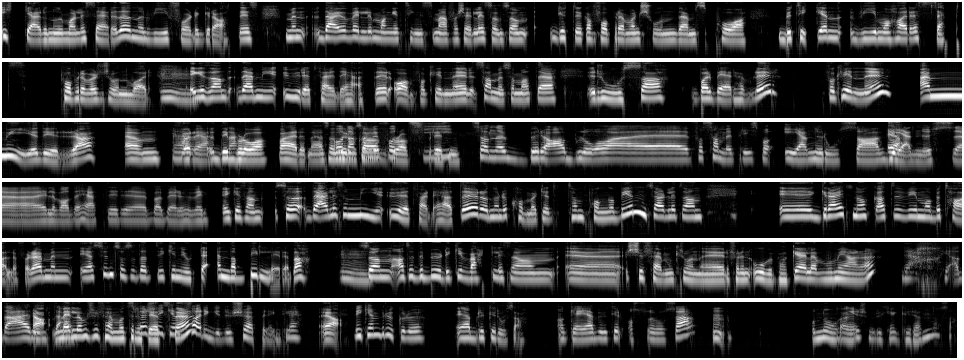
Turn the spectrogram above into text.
ikke er å normalisere det når vi får det gratis. Men det er jo veldig mange ting som er forskjellig. Sånn som gutter kan få prevensjonen deres på butikken. Vi må ha resept på prevensjonen vår. Mm. Ikke sant? Det er mye urettferdigheter overfor kvinner. Samme som at det, rosa barberhøvler for kvinner er mye dyrere enn for de blå for herrene. Sånn Og da kan du få ti sånne bra blå eh, for samme pris for én rosa Venus, ja. eller hva det heter, eh, barberhøvel. Ikke sant? Så det er liksom mye urettferdigheter, og når det kommer til tampong og bind, så er det litt sånn eh, Greit nok at vi må betale for det, men jeg syns også at de kunne gjort det enda billigere, da. Mm. Sånn at det burde ikke vært liksom eh, 25 kroner for en OB-pakke, eller hvor mye er det? Ja, ja, det er Ja, rundt der. mellom 25 og 30 Spørs et hvilken sted. farge du kjøper, egentlig. Ja, Hvilken bruker du? jeg bruker rosa. Ok, jeg bruker også rosa. Mm. Og noen ganger så bruker jeg grønn også.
